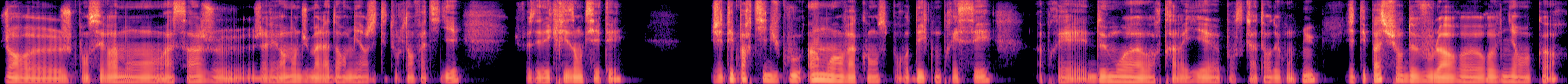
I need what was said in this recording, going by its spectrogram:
Genre, euh, je pensais vraiment à ça. J'avais vraiment du mal à dormir. J'étais tout le temps fatigué. Je faisais des crises d'anxiété. J'étais parti du coup un mois en vacances pour décompresser après deux mois à avoir travaillé pour ce créateur de contenu. J'étais pas sûr de vouloir revenir encore,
